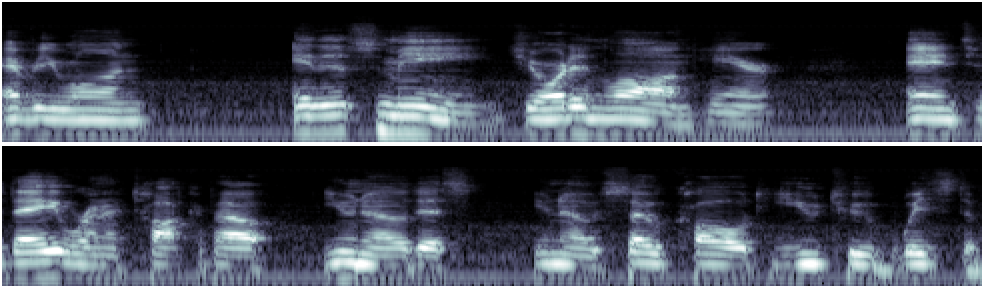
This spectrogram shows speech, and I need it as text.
Everyone, it is me, Jordan Long here, and today we're going to talk about, you know, this, you know, so-called YouTube wisdom.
